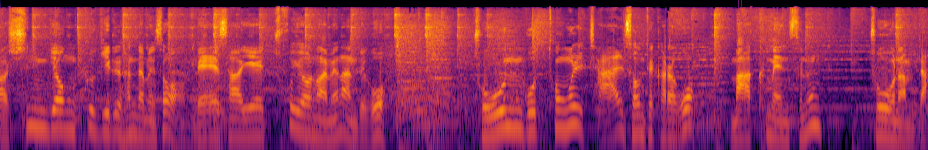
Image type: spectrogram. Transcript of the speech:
아, 신경 끄기를 한다면서 매사에 초연하면 안 되고 좋은 고통을 잘 선택하라고 마크 맨스는 조언합니다.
